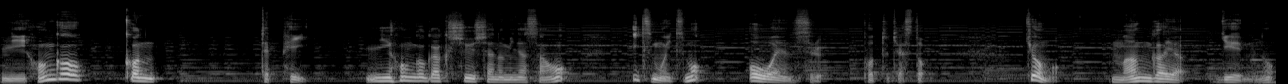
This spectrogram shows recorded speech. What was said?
日本語コンテペイ。日本語学習者の皆さんをいつもいつも応援するポッドキャスト。今日も漫画やゲームの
